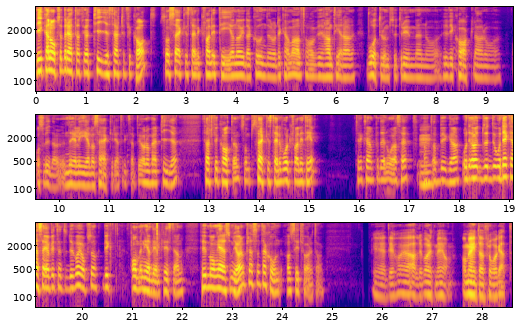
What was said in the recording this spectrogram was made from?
Vi kan också berätta att vi har 10 certifikat som säkerställer kvalitet och nöjda kunder och det kan vara allt hur vi hanterar våtrumsutrymmen och hur vi kaklar och, och så vidare. När det gäller el och säkerhet till exempel. Vi har de här 10 certifikaten som säkerställer vår kvalitet. Till exempel, det är några sätt Mm. att, att bygga. Och det, och det kan jag säga, jag vet inte, du har ju också byggt om en hel del Christian. Hur många är det som gör en presentation av sitt företag? Eh, Det har jag aldrig varit med om, om jag inte har frågat.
